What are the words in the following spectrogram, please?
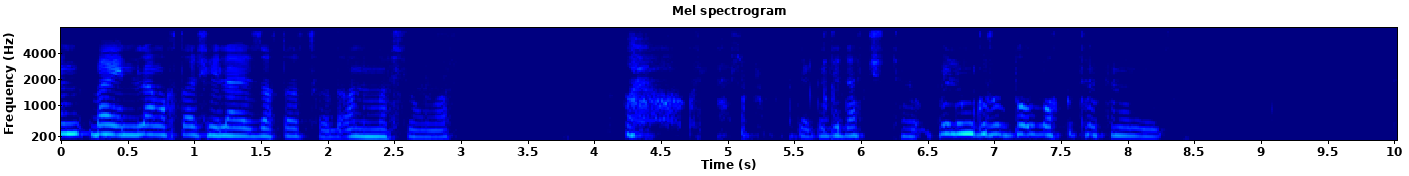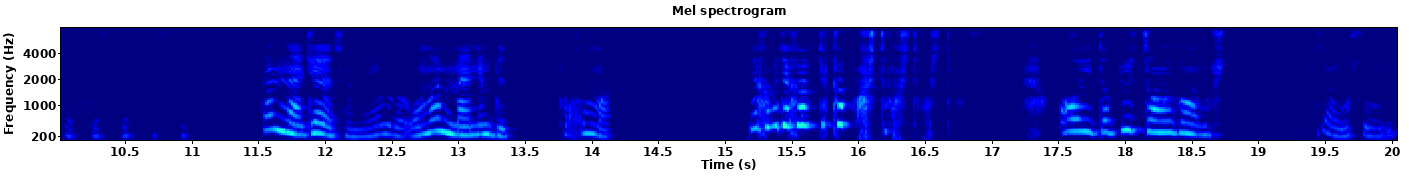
Ən bəyənilən vaxtlar şeylər, zatlar çıxırdı, animasyonlar. Ay, günlər. Dəqiqə gedək ki, belim qırıldı, Allah qı tərpənəməyəcəm. Tez, tez, tez, tez, tez. Sən nə gəlsən ya bura? Onlar mənimdir. Toxunma. Bir dəqiqə, bir dəqiqə, bir dəqiqə. Baxışdı, baxışdı, baxışdı. Ay da bir canı qalmışdı. Vursam onu.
